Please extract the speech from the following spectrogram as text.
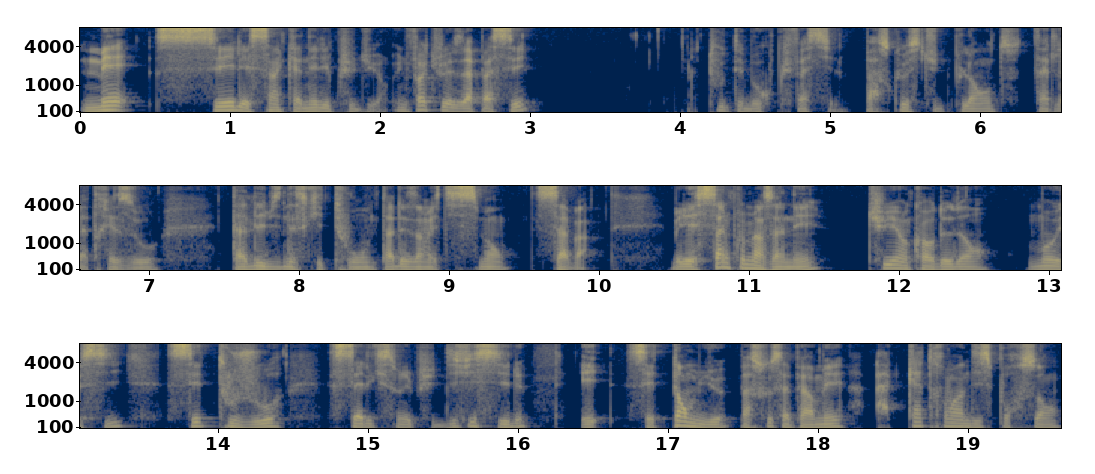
mais c'est les cinq années les plus dures. Une fois que tu les as passées, tout est beaucoup plus facile. Parce que si tu te plantes, tu as de la trésor, tu as des business qui tournent, tu as des investissements, ça va. Mais les cinq premières années, tu es encore dedans, moi aussi, c'est toujours celles qui sont les plus difficiles. Et c'est tant mieux parce que ça permet à 90%,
